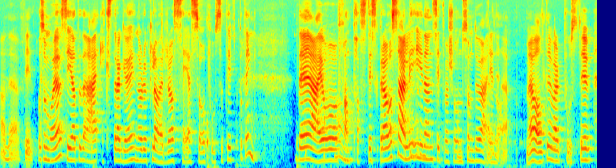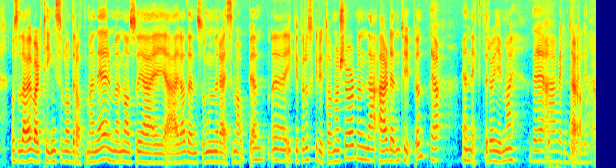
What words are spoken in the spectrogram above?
Ja, det er fint. Og så må jeg jo si at det er ekstra gøy når du klarer å se så positivt på ting. Det er jo fantastisk bra, og særlig i den situasjonen som du er i nå. Ja. Jeg har alltid vært positiv. Også det har jo vært ting som har dratt meg ned, men altså jeg er av den som reiser meg opp igjen. Eh, ikke for å skryte av meg sjøl, men jeg er den typen. Ja. jeg nekter å gi meg. Det er veldig, Ja. veldig bra.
